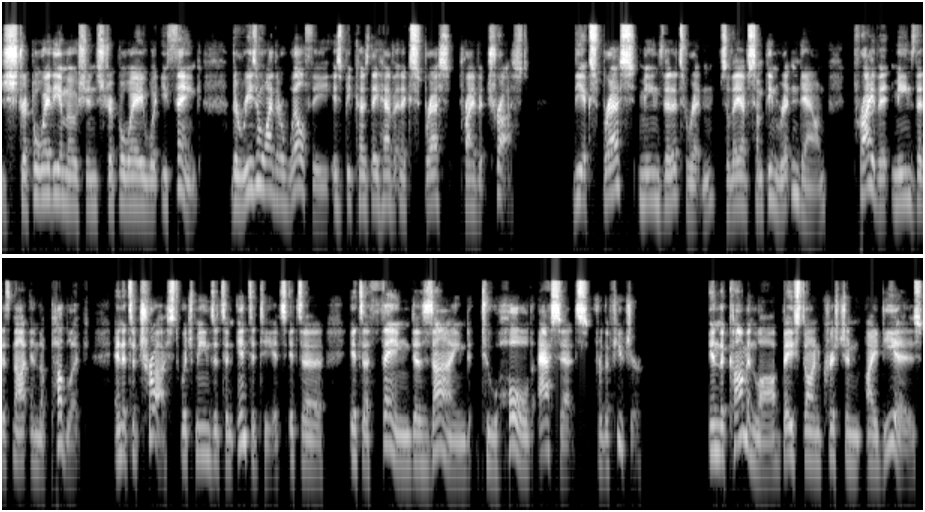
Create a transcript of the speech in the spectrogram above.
Strip away the emotion, strip away what you think the reason why they're wealthy is because they have an express private trust. The express means that it's written, so they have something written down. Private means that it's not in the public, and it's a trust, which means it's an entity. It's it's a it's a thing designed to hold assets for the future. In the common law, based on Christian ideas,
